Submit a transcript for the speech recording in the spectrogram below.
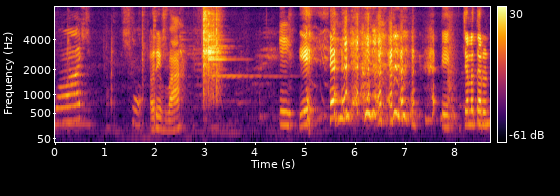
પાંચ છ. અરે વાહ. એ. એ. એક ચલો તરુણ.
